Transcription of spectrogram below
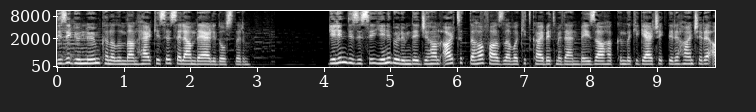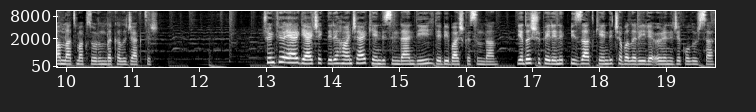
Dizi Günlüğüm kanalından herkese selam değerli dostlarım. Gelin dizisi yeni bölümde Cihan artık daha fazla vakit kaybetmeden Beyza hakkındaki gerçekleri Hançer'e anlatmak zorunda kalacaktır. Çünkü eğer gerçekleri Hançer kendisinden değil de bir başkasından ya da şüphelenip bizzat kendi çabalarıyla öğrenecek olursa,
